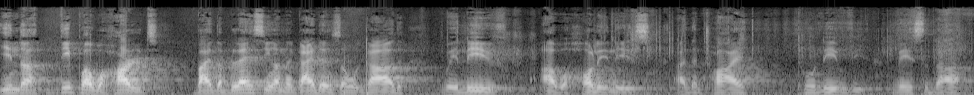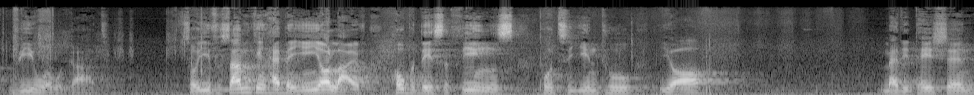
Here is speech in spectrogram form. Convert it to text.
in the deep of our heart by the blessing and the guidance of God. We live our holiness and try to live with the will of God. So if something happen in your life, hope these things put into your meditation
